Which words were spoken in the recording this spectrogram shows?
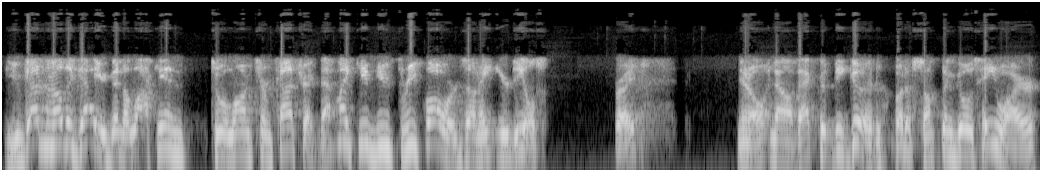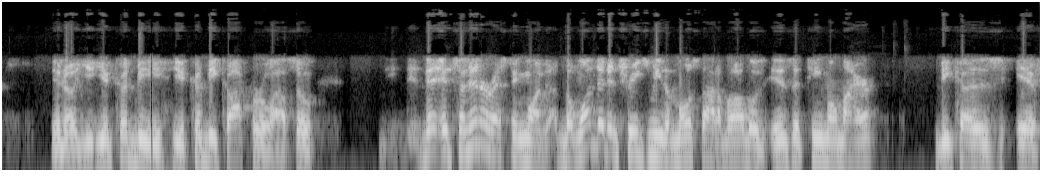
you've got another guy you're going to lock in to a long term contract. That might give you three forwards on eight year deals, right? You know, now that could be good, but if something goes haywire, you know, you, you could be you could be caught for a while. So it's an interesting one. The one that intrigues me the most out of all those is a Timo Meier, because if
